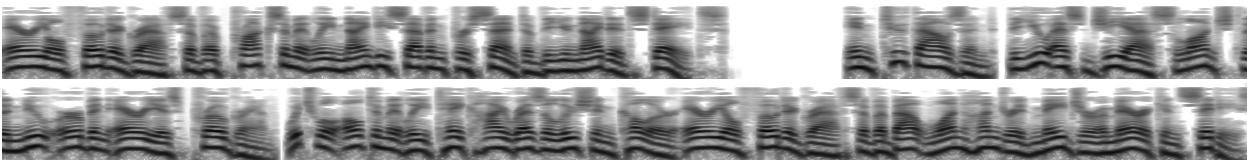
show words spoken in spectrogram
aerial photographs of approximately 97% of the United States. In 2000, the USGS launched the new Urban Areas program, which will ultimately take high-resolution color aerial photographs of about 100 major American cities.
